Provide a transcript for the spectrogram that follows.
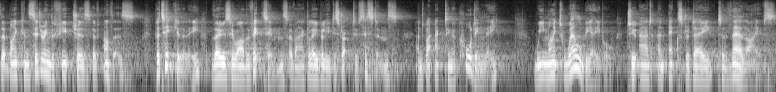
that by considering the futures of others, particularly those who are the victims of our globally destructive systems, and by acting accordingly, we might well be able to add an extra day to their lives.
